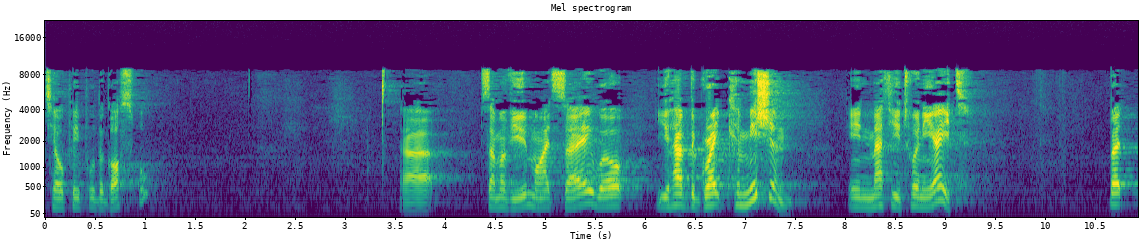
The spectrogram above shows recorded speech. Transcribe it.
tell people the gospel? Uh, some of you might say, well, you have the Great Commission in Matthew 28. But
